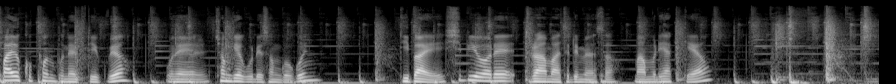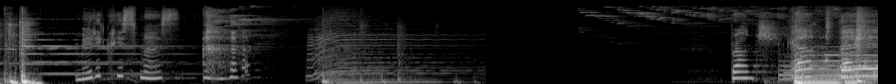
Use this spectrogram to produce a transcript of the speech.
파이어 쿠폰 보내드리고요. 오늘 청개구리 선곡은 디바의 12월의 드라마 들으면서 마무리할게요. 브런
